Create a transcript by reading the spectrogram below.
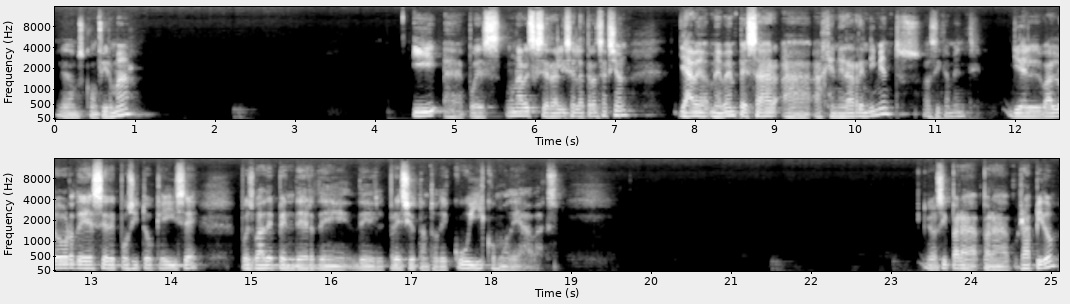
Le damos confirmar. Y eh, pues una vez que se realice la transacción, ya me va a empezar a, generar rendimientos, básicamente. Y el valor de ese depósito que hice, pues va a depender del precio tanto de QI como de AVAX. Yo así para, para rápido,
